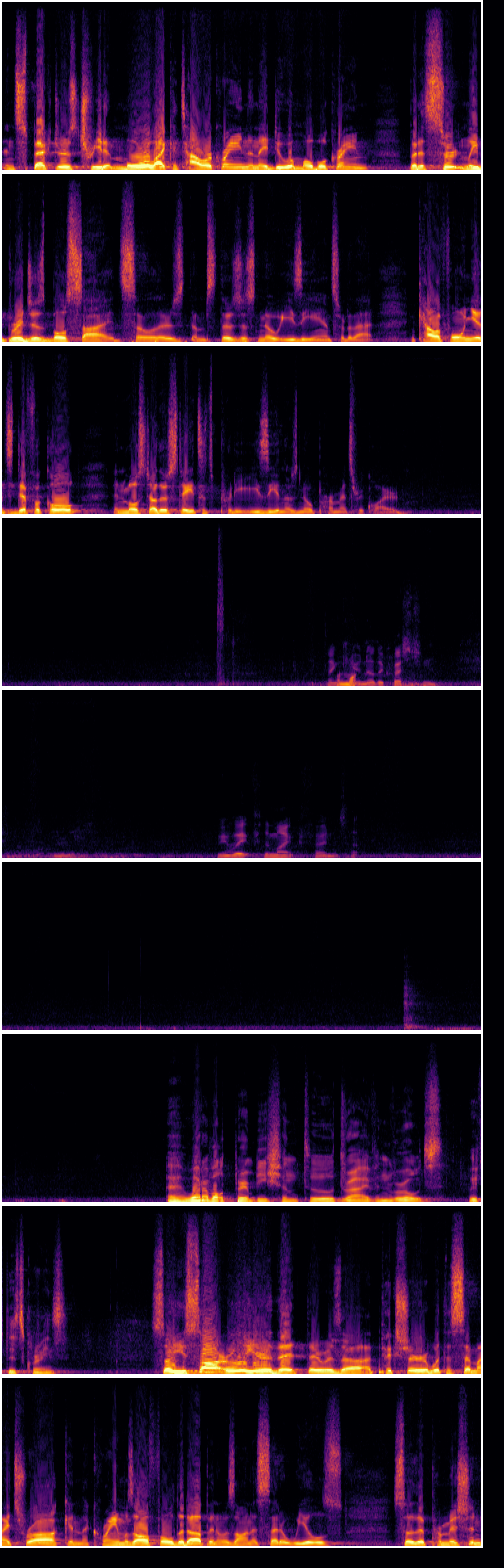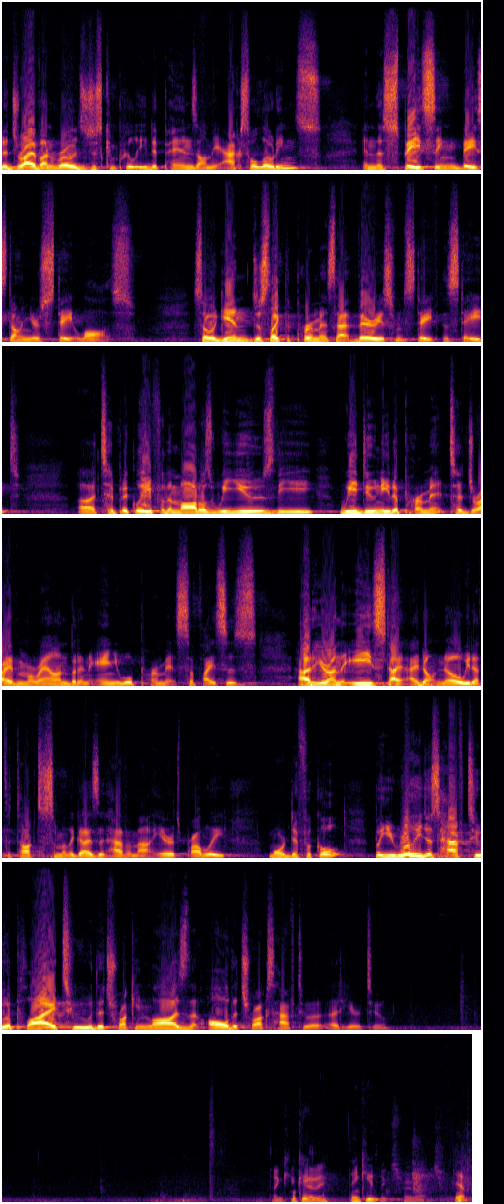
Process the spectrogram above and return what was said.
inspectors treat it more like a tower crane than they do a mobile crane. but it certainly bridges both sides. So there's, um, there's just no easy answer to that. In California, it's difficult. In most other states, it's pretty easy and there's no permits required. Thank you. Another question. We wait for the microphone. Uh, what about permission to drive in roads with these cranes? So you saw earlier that there was a, a picture with a semi truck and the crane was all folded up and it was on a set of wheels. So the permission to drive on roads just completely depends on the axle loadings and the spacing based on your state laws. So again, just like the permits, that varies from state to state. Uh, typically, for the models we use, the we do need a permit to drive them around, but an annual permit suffices. Out here on the east, I, I don't know. We'd have to talk to some of the guys that have them out here. It's probably more difficult, but you really just have to apply to the trucking laws that all the trucks have to uh, adhere to. Thank you, Okay, Kelly. thank you. Thanks very much. Yep.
